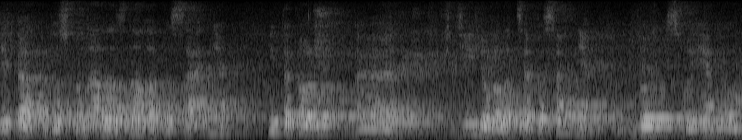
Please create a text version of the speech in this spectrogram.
яка досконало знала Писання і також е, втілювала це Писання в своєму,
